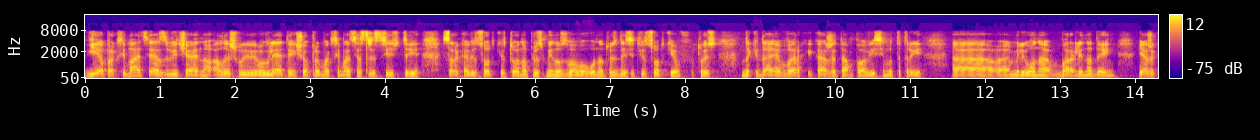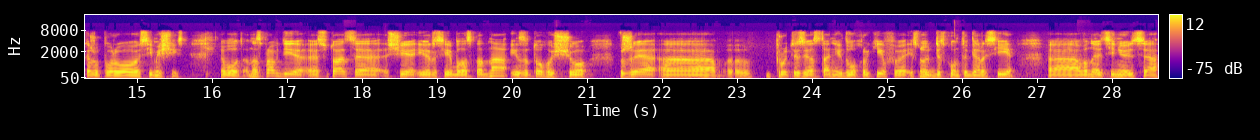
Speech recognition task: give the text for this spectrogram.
є апроксимація, звичайно, але ж ви уявляєте, якщо апроксимація з 30-40%, то вона плюс-мінус 2 вагона, тобто 10%, тобто докидає вверх і каже там по 8,3 е, мільйона барелів на день. Я же кажу про 7,6. От. Насправді е, ситуація ще і Росія була складна із-за того, що вже е, е, протягом останніх двох років е, існують дисконти для Росії. Е, вони оцінюються,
